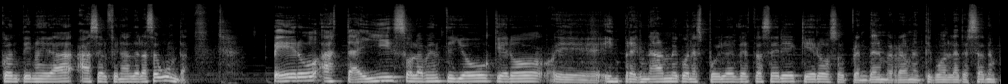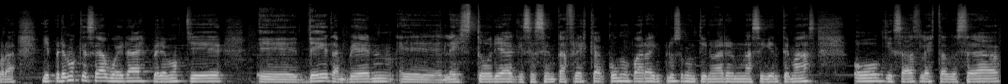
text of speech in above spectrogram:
continuidad hacia el final de la segunda pero hasta ahí solamente yo quiero eh, impregnarme con spoilers de esta serie, quiero sorprenderme realmente con la tercera temporada. Y esperemos que sea buena, esperemos que eh, dé también eh, la historia que se sienta fresca como para incluso continuar en una siguiente más o quizás la esta tercera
